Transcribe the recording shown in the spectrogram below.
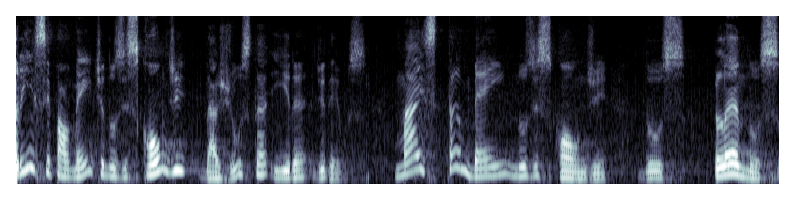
principalmente nos esconde da justa ira de Deus, mas também nos esconde dos planos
